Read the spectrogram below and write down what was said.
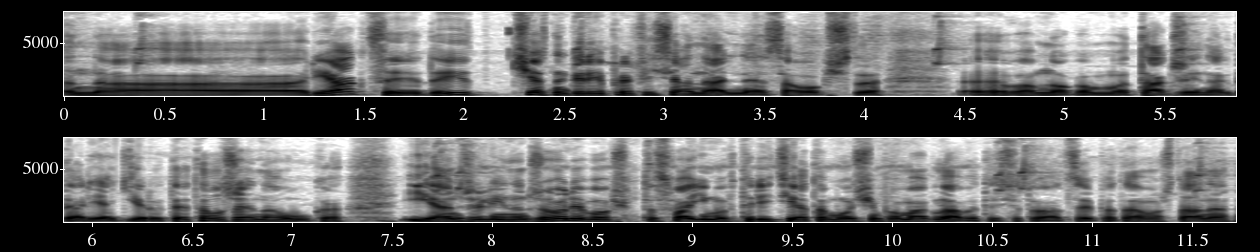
на реакции, да и, честно говоря, профессиональное сообщество э, во многом также иногда реагирует, это лженаука. И Анджелина Джоли, в общем-то, своим авторитетом очень помогла в этой ситуации, потому что она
